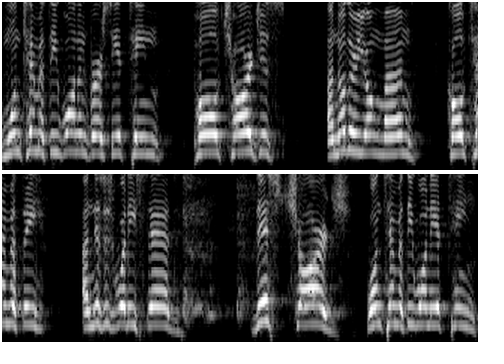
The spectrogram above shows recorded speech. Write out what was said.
1 Timothy 1 and verse 18, Paul charges another young man called Timothy, and this is what he said. This charge, 1 Timothy 1:18,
